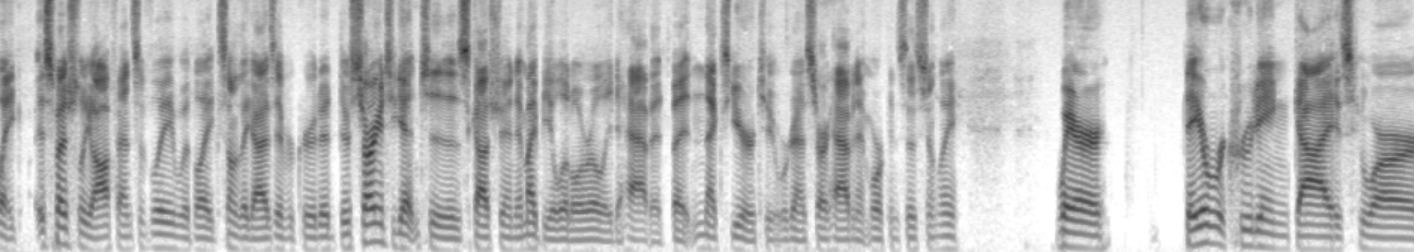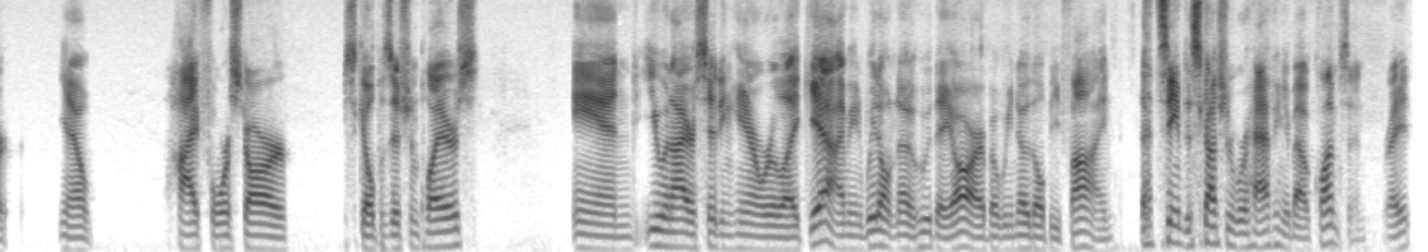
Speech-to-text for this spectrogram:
like especially offensively with like some of the guys they've recruited. They're starting to get into the discussion. It might be a little early to have it, but next year or two we're going to start having it more consistently where they are recruiting guys who are, you know, high four-star skill position players and you and I are sitting here and we're like, yeah, I mean, we don't know who they are, but we know they'll be fine. That same discussion we're having about Clemson, right?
